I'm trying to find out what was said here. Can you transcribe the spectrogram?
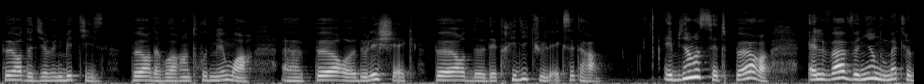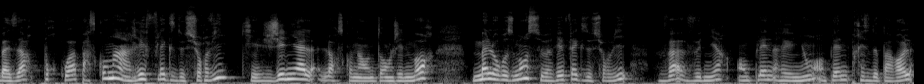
Peur de dire une bêtise, peur d'avoir un trou de mémoire, euh, peur de l'échec, peur d'être ridicule, etc. Eh bien, cette peur, elle va venir nous mettre le bazar. Pourquoi? Parce qu'on a un réflexe de survie qui est génial lorsqu'on est en danger de mort. Malheureusement, ce réflexe de survie va venir en pleine réunion, en pleine prise de parole,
